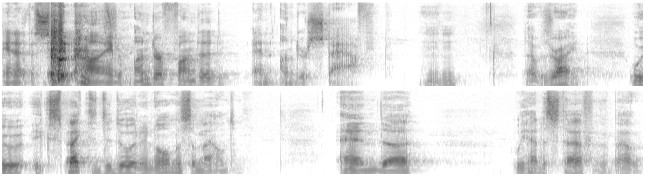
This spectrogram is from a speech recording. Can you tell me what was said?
and at the same time underfunded and understaffed. Mm -hmm. That was right. We were expected to do an enormous amount, and uh, we had a staff of about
